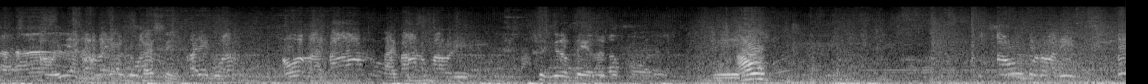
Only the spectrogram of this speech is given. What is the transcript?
อ่าเอาไอ้เหี้ยเขาไม่ได้กลัวแค่สิบไม่ได้กลัวเอาสายบ้าสายบ้าลงมาพอดี ขึ้นเครื่องเพลงแล้วเอาเอาตัวหนอนดิเฮ้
